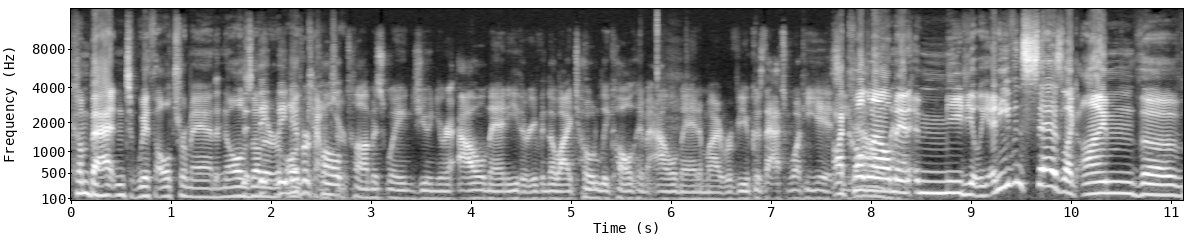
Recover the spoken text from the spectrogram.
combatant with Ultraman and all those they, other. they never called Thomas Wayne Jr. Owlman either, even though I totally called him Owlman in my review because that's what he is. I He's called him Owlman. Owlman immediately, and he even says like I'm the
